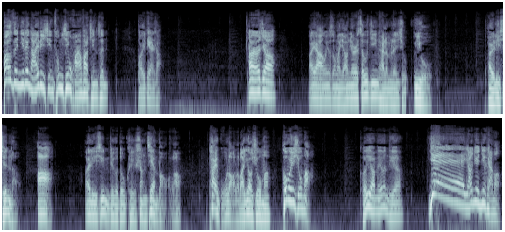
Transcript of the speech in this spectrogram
保证你的爱立信重新焕发青春。跑去点上。他二舅，哎呀，我跟你说嘛，要你儿手机，你看能不能修？哎呦，爱立信了啊！爱立信你这个都可以上鉴宝了，太古老了吧？要修吗？可不可以修嘛？可以啊，没问题啊！耶，杨女，你看嘛，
